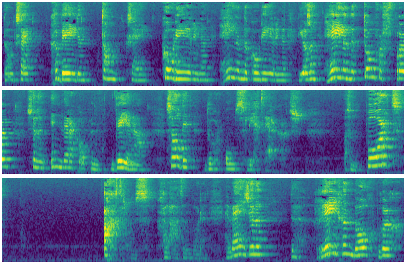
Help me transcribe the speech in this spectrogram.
dankzij gebeden, dankzij coderingen, helende coderingen, die als een helende toverspreuk zullen inwerken op hun DNA, zal dit door ons lichtwerkers als een poort achter ons gelaten worden. En wij zullen de regenboogbrug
